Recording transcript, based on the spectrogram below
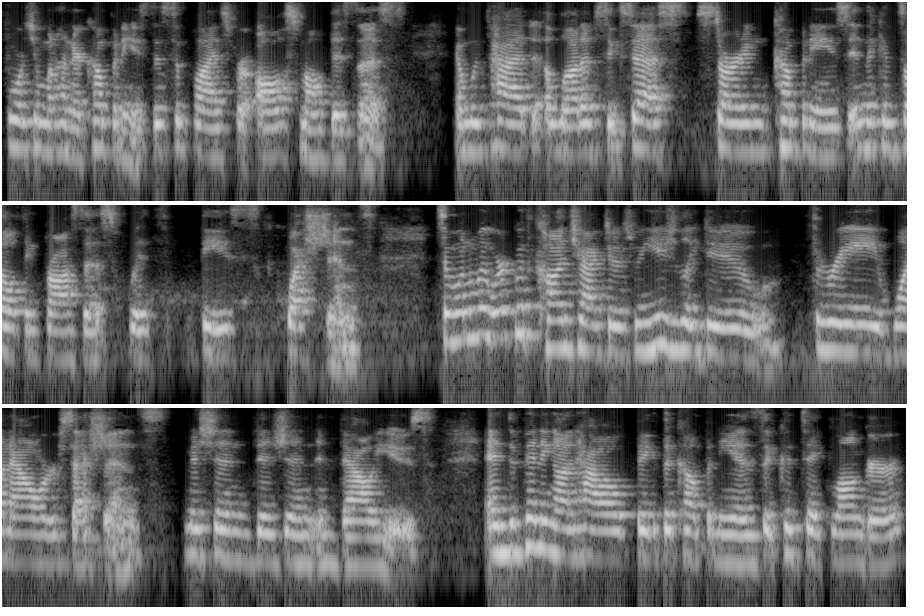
fortune 100 companies. This applies for all small business. And we've had a lot of success starting companies in the consulting process with these questions. So when we work with contractors we usually do three one hour sessions mission vision and values. And depending on how big the company is it could take longer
